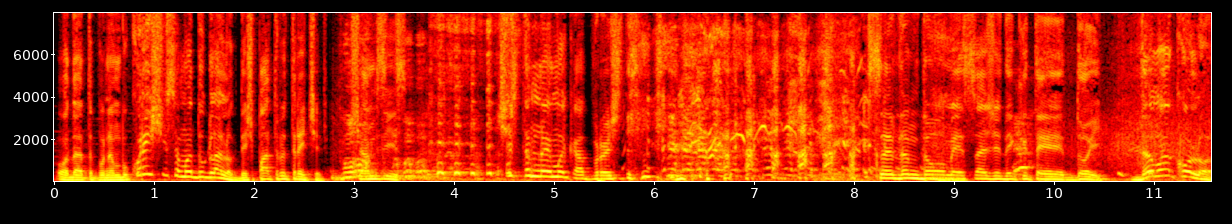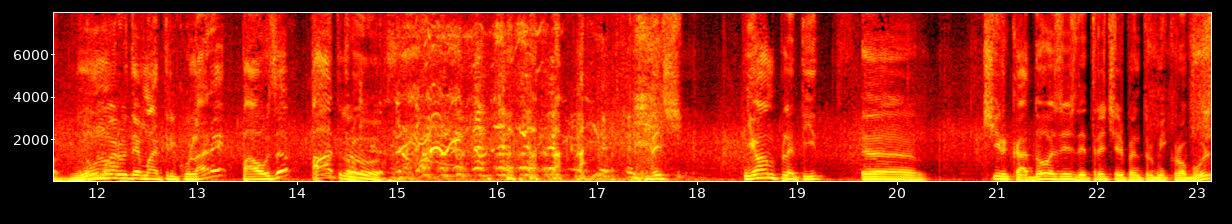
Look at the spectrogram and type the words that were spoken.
odată până în București și să mă duc la loc. Deci patru treceri. Și am zis, ce stăm noi mă ca proști? să dăm două mesaje de câte doi. Dăm acolo numărul de matriculare, pauză, patru. deci, eu am plătit uh, circa 20 de treceri pentru microbuz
